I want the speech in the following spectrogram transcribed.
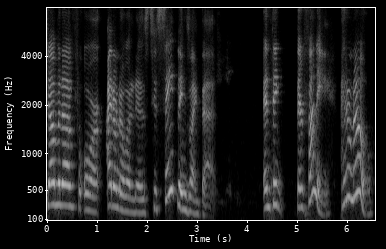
dumb enough or I don't know what it is to say things like that and think they're funny. I don't know.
